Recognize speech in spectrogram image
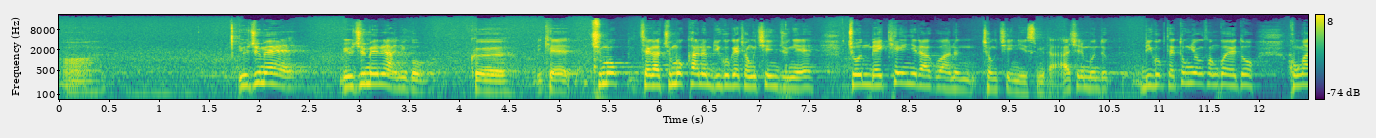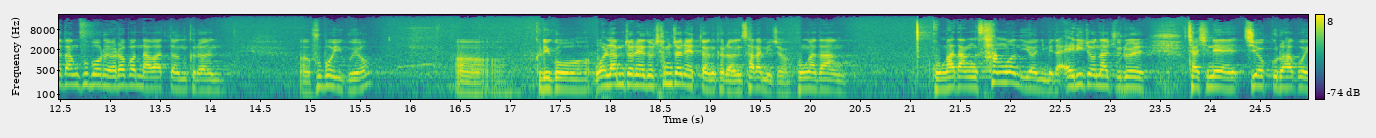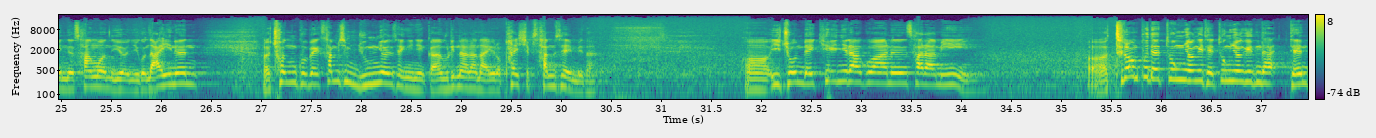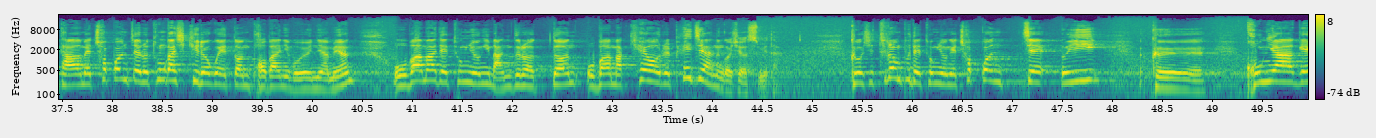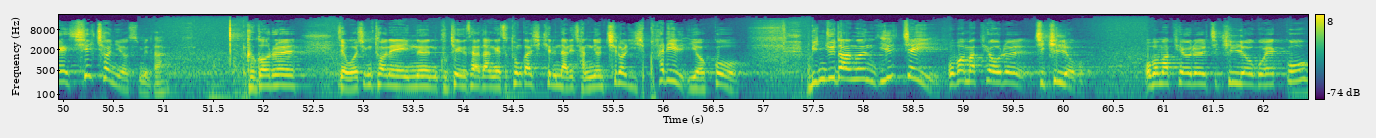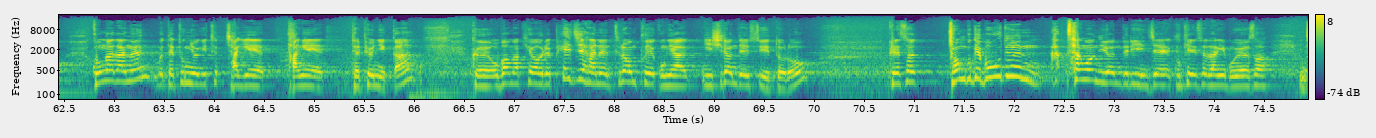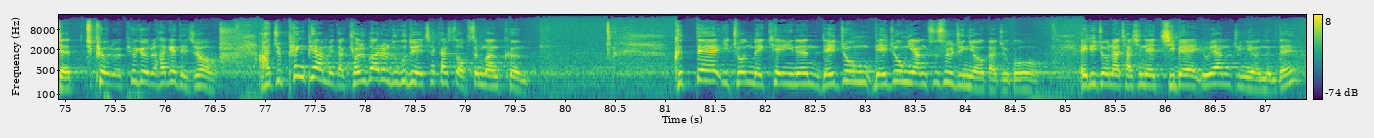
어, 요즘에 요즘에는 아니고 그 이렇게 주목 제가 주목하는 미국의 정치인 중에 존 맥케인이라고 하는 정치인이 있습니다. 아시는 분들 미국 대통령 선거에도 공화당 후보로 여러 번 나왔던 그런 어, 후보이고요. 어, 그리고 월남전에도 참전했던 그런 사람이죠. 공화당 공화당 상원 의원입니다. 애리조나 주를 자신의 지역구로 하고 있는 상원 의원이고 나이는 1936년생이니까 우리나라 나이로 83세입니다. 어, 이존 맥케인이라고 하는 사람이 어, 트럼프 대통령이 대통령이 다- 된 다음에 첫 번째로 통과시키려고 했던 법안이 뭐였냐면 오바마 대통령이 만들었던 오바마 케어를 폐지하는 것이었습니다. 그것이 트럼프 대통령의 첫 번째의 그 공약의 실천이었습니다. 그거를 이제 워싱턴에 있는 국회의사당에서 통과시키는 날이 작년 7월 28일이었고 민주당은 일제히 오바마 케어를 지키려고 오바마 케어를 지키려고 했고 공화당은 뭐 대통령이 특- 자기의 당의 대표니까 그 오바마 케어를 폐지하는 트럼프의 공약이 실현될 수 있도록 그래서 전국의 모든 하- 상원 의원들이 이제 국회의사당에 모여서 이제 투표를 표결을 하게 되죠. 아주 팽팽합니다. 결과를 누구도 예측할 수 없을 만큼 그때 이 존 맥케인은 뇌종 뇌종양 수술 중이어가지고 애리조나 자신의 집에 요양 중이었는데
